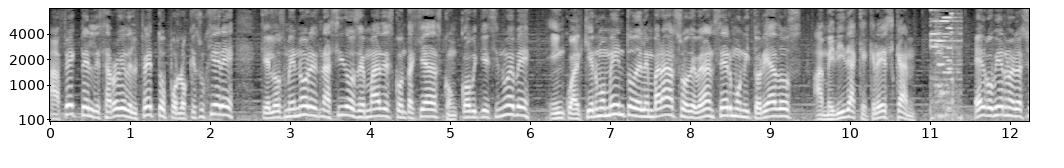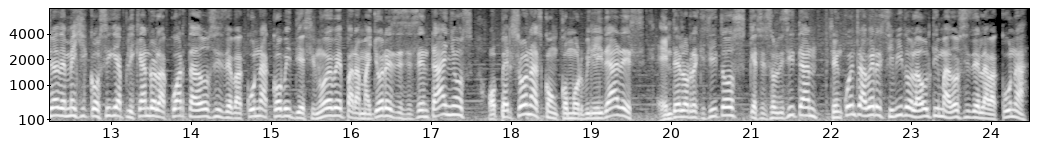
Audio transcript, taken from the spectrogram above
afecte el desarrollo del feto, por lo que sugiere que los menores nacidos de madres contagiadas con COVID-19 en cualquier momento del embarazo deberán ser monitoreados a medida que crezcan. El gobierno de la Ciudad de México sigue aplicando la cuarta dosis de vacuna COVID-19 para mayores de 60 años o personas con comorbilidades. Entre los requisitos que se solicitan se encuentra haber recibido la última dosis de la vacuna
